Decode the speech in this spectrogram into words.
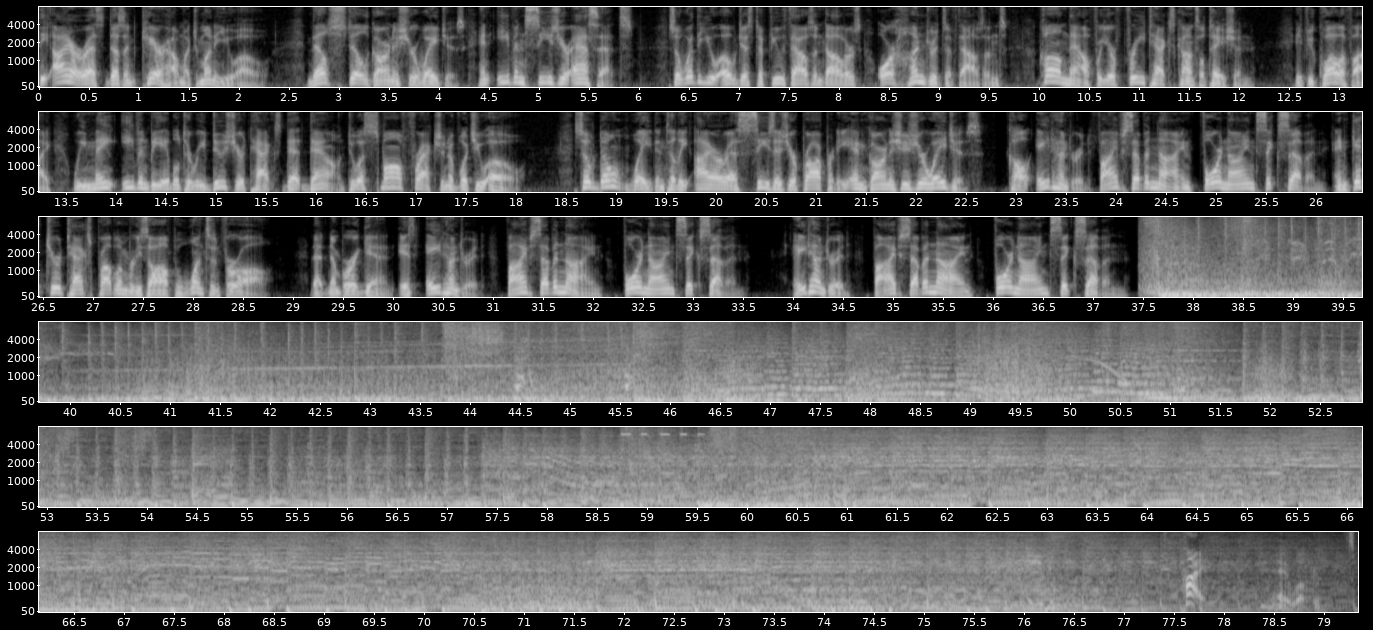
The IRS doesn't care how much money you owe. They'll still garnish your wages and even seize your assets. So whether you owe just a few thousand dollars or hundreds of thousands, call now for your free tax consultation. If you qualify, we may even be able to reduce your tax debt down to a small fraction of what you owe. So don't wait until the IRS seizes your property and garnishes your wages. Call 800 579 4967 and get your tax problem resolved once and for all. That number again is 800 579 4967. 800 579 4967.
